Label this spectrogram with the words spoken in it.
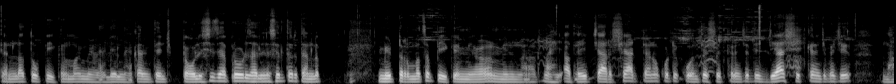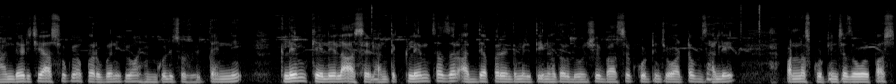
त्यांना तो पीक विमा मिळालेला नाही. कारण त्यांची पॉलिसीज अप्रूव्ड झाली नसेल तर त्यांना मिड टर्मचा पीक विमा मिळणार नाही. आता हे चारशे अठ्ठ्याण्णव कोटी कोणत्या शेतकऱ्यांचे ते ज्या शेतकऱ्यांचे म्हणजे नांदेडचे असो किंवा परभणी किंवा हिंगोलीचे असो त्यांनी क्लेम केलेला असेल. आणि ते क्लेमचा जर अद्यापर्यंत म्हणजे तीन हजार दोनशे बासष्ट कोटींचे वाटप झाले पन्नास पन्नास कोटींच्या जवळपास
